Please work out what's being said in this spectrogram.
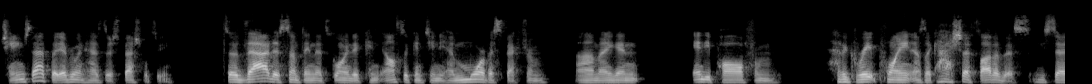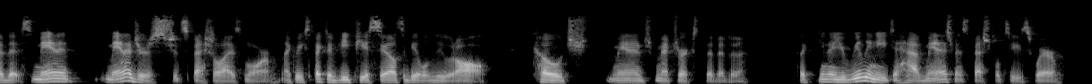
change that, but everyone has their specialty. So that is something that's going to also continue to have more of a spectrum. Um, and again, Andy Paul from had a great point. I was like, gosh, I thought of this. He said that man- managers should specialize more. Like we expect a VP of sales to be able to do it all. Coach, manage metrics, da da da. It's like, you know, you really need to have management specialties where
